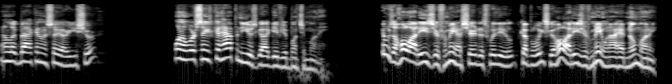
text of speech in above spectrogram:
And I look back at them and say, are you sure? One of the worst things that could happen to you is God give you a bunch of money. It was a whole lot easier for me. I shared this with you a couple of weeks ago. A whole lot easier for me when I had no money.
